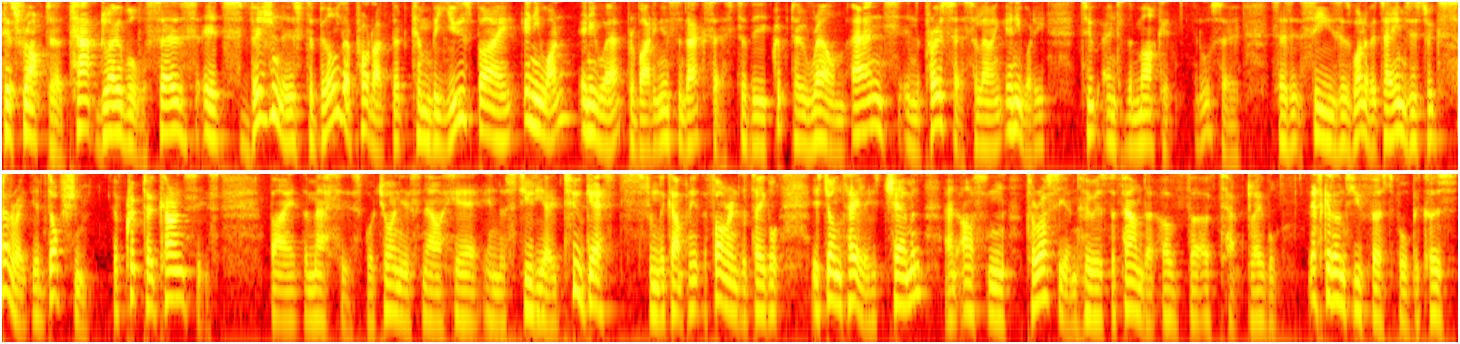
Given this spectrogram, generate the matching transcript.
disruptor Tap Global says its vision is to build a product that can be used by anyone, anywhere, providing instant access to the crypto realm and, in the process, allowing anybody to enter the market. It also says it sees as one of its aims is to accelerate the adoption of cryptocurrencies by the masses. Well, joining us now here in the studio, two guests from the company. At the far end of the table is John Taylor, who's chairman, and Arsen Torossian, who is the founder of, uh, of Tap Global. Let's get on to you first of all, because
